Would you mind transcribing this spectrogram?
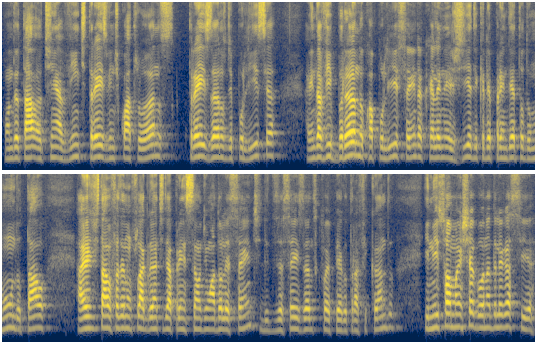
quando eu, tava, eu tinha 23, 24 anos, três anos de polícia, ainda vibrando com a polícia, ainda com aquela energia de querer prender todo mundo tal. Aí a gente estava fazendo um flagrante de apreensão de um adolescente de 16 anos que foi pego traficando, e nisso a mãe chegou na delegacia.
